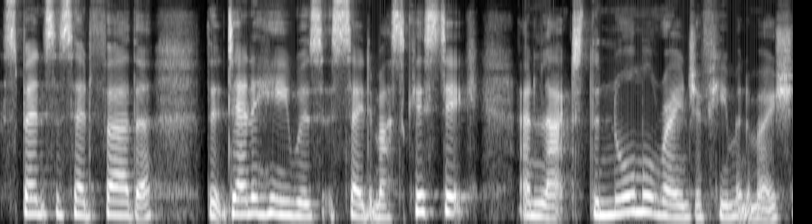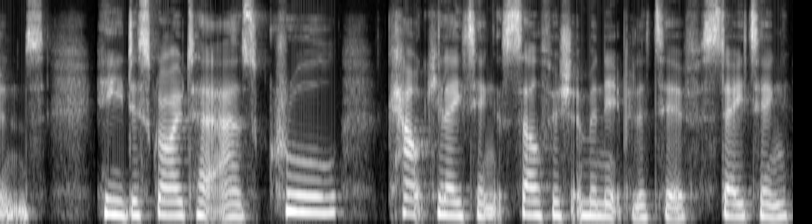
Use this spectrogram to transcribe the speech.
Spencer said further that Dennehy was sadomasochistic and lacked the normal range of human emotions. He described her as cruel, calculating, selfish, and manipulative, stating,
